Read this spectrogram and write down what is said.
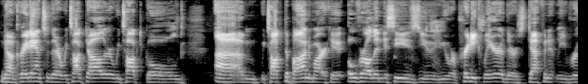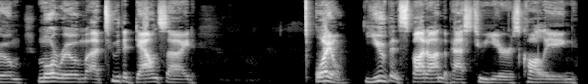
No, great answer there. We talked dollar, we talked gold. Um, we talked the bond market, overall indices. You you were pretty clear. There's definitely room, more room uh, to the downside. Oil, you've been spot on the past two years, calling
